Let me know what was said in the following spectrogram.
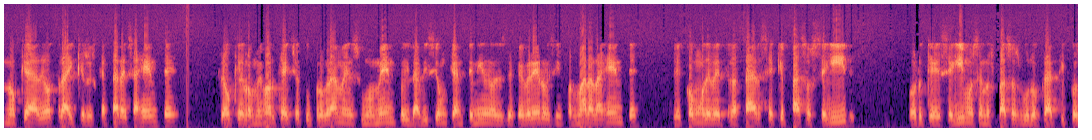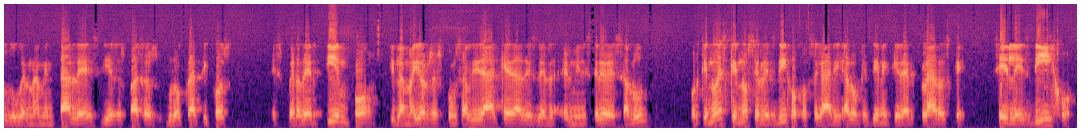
no queda de otra, hay que rescatar a esa gente. Creo que lo mejor que ha hecho tu programa en su momento y la visión que han tenido desde febrero es informar a la gente de cómo debe tratarse, qué pasos seguir, porque seguimos en los pasos burocráticos gubernamentales y esos pasos burocráticos es perder tiempo y la mayor responsabilidad queda desde el, Ministerio de Salud, porque no es que no se les dijo, José Gary, algo que tiene que dar claro es que se les dijo,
